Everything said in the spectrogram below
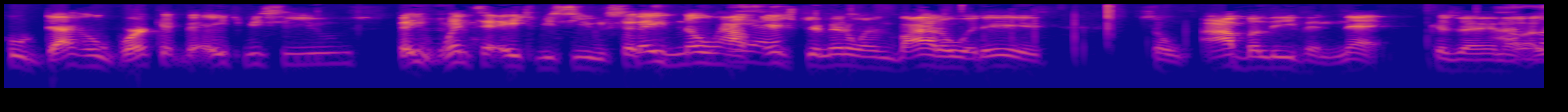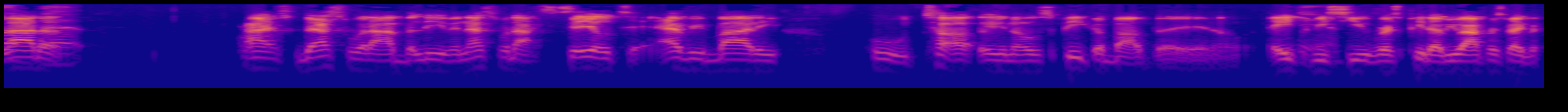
who that who work at the HBCUs they Mhm. went to HBCUs so they know how Yeah. instrumental and vital it is. So I believe in that because you know a lot that. of that's, that's what I believe and That's what I sell to everybody who talk, you know, speak about the, you know, HBCU versus PWI perspective.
